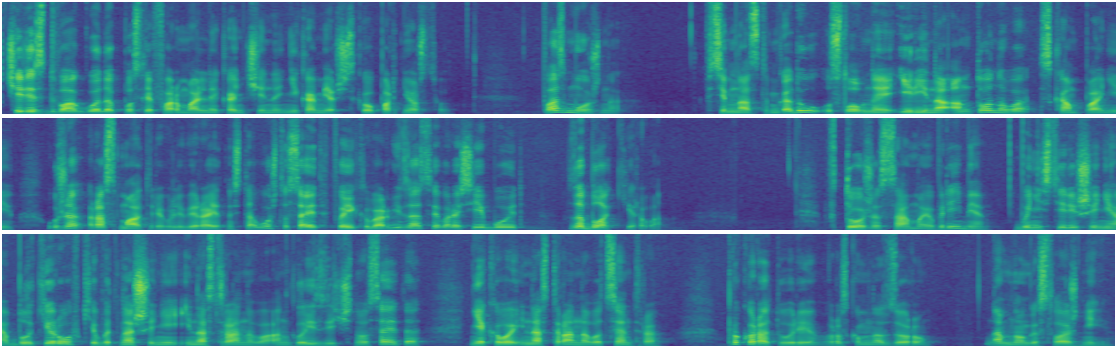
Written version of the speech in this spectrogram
через два года после формальной кончины некоммерческого партнерства – Возможно, в 2017 году условная Ирина Антонова с компанией уже рассматривали вероятность того, что сайт фейковой организации в России будет заблокирован. В то же самое время вынести решение о блокировке в отношении иностранного англоязычного сайта некого иностранного центра прокуратуре, Роскомнадзору намного сложнее.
